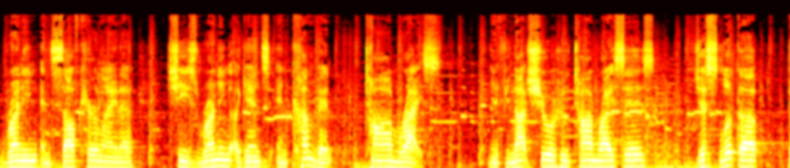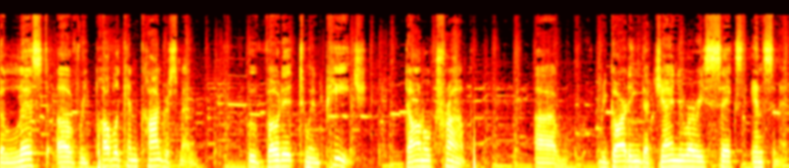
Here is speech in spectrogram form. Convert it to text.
running in South Carolina. She's running against incumbent Tom Rice. And if you're not sure who Tom Rice is, just look up the list of Republican congressmen who voted to impeach Donald Trump uh, regarding the January 6th incident.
